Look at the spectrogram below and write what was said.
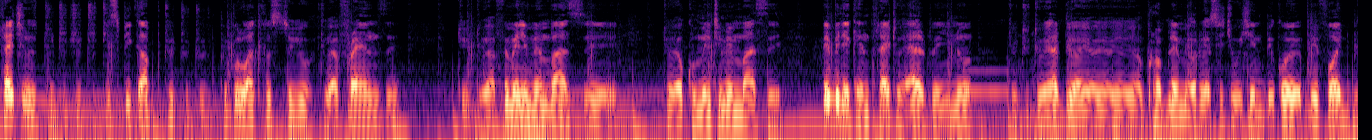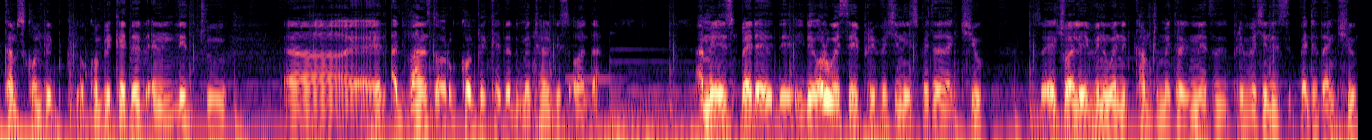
try to, to, to, to, to speak up to, to, to people who are close to you, to your friends, to, to your family members, to your community members. Maybe they can try to help, you know, to, to, to help your, your, your, your problem or your situation because before it becomes compli- complicated and lead to uh, advanced or complicated mental disorder. I mean, it's better. They, they always say prevention is better than cure. So actually, even when it comes to mental illness, prevention is better than cure.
